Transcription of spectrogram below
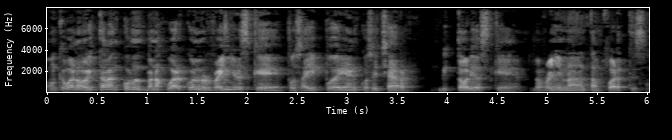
Aunque bueno, ahorita van, van a jugar con los Rangers que pues ahí podrían cosechar victorias, que los Rangers no eran tan fuertes.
